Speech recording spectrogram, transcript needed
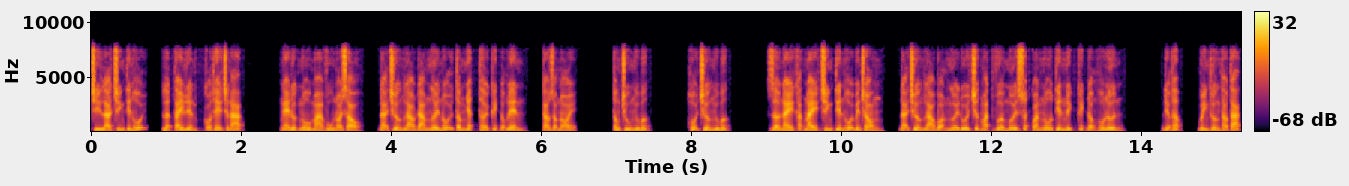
chỉ là chính tiên hội, lật tay liền có thể chấn áp. Nghe được nô ma vũ nói sau, đại trưởng lão đám người nội tâm nhất thời kích động lên, cao giọng nói, tông chủ ngư bức, hội trưởng ngư bức. Giờ này khắc này chính tiên hội bên trong, đại trưởng lão bọn người đối trước mặt vừa mới xuất quan ngô tiên lịch kích động hô lớn điệu thấp, bình thường thao tác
